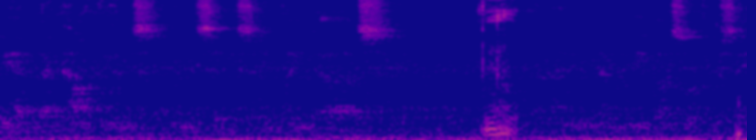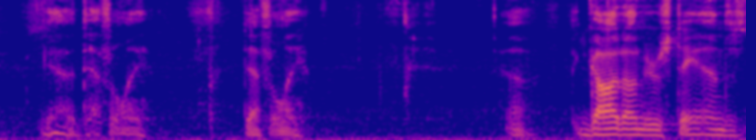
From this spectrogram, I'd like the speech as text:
we have that confidence, and He said the same thing to us. yeah. He would never leave us or forsake us. Yeah, definitely. Definitely. Uh, God understands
